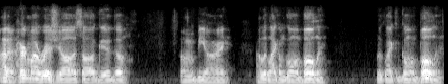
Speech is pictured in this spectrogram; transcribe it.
I done hurt my wrist, y'all. It's all good though. I'm gonna be all right. I look like I'm going bowling. Look like I'm going bowling.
